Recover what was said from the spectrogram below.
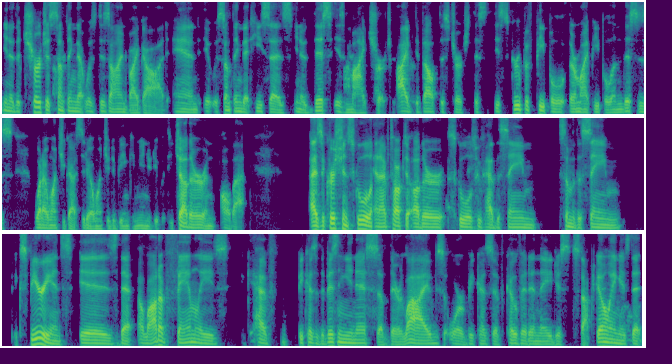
you know, the church is something that was designed by God. And it was something that he says, you know, this is my church. I've developed this church, this, this group of people, they're my people. And this is what I want you guys to do. I want you to be in community with each other and all that. As a Christian school, and I've talked to other schools who've had the same, some of the same experience is that a lot of families have because of the busyness of their lives or because of covid and they just stopped going is that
